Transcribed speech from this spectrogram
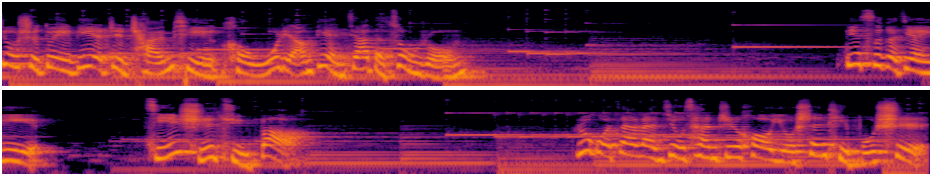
就是对劣质产品和无良店家的纵容。第四个建议。及时举报。如果在外就餐之后有身体不适，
